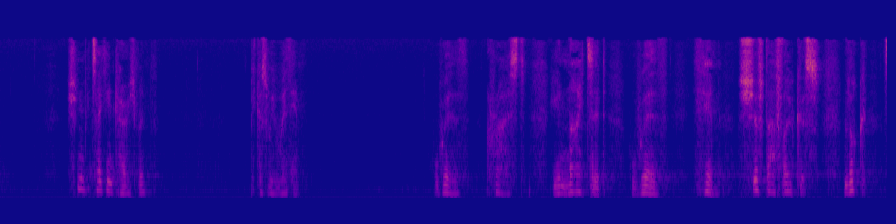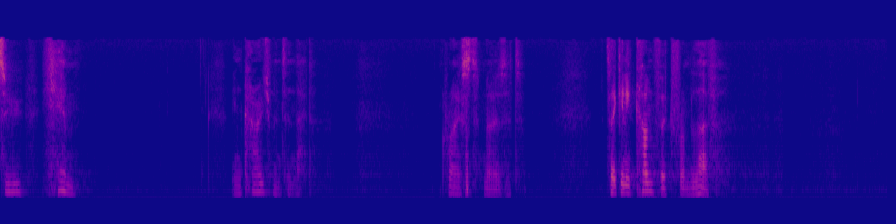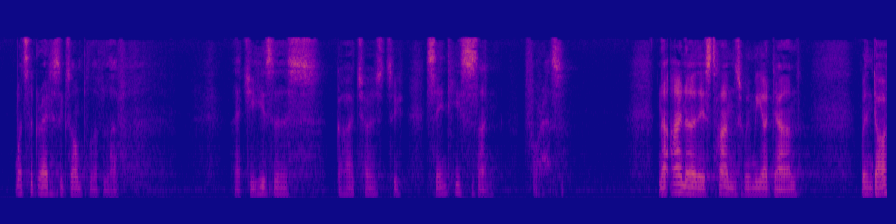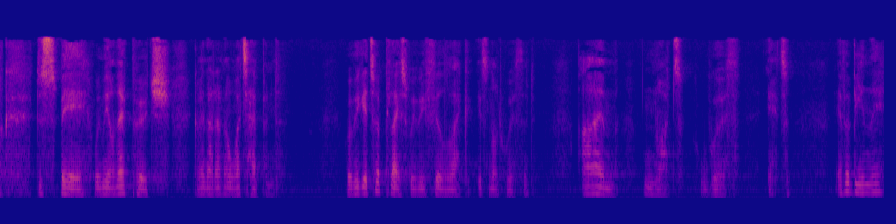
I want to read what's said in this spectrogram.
Shouldn't we take encouragement? Because we're with Him. With Christ. United with Him. Shift our focus. Look to Him. Encouragement in that. Christ knows it take any comfort from love. What's the greatest example of love? That Jesus, God, chose to send his Son for us. Now, I know there's times when we are down, when dark despair, when we're on that perch, going, I don't know what's happened, where we get to a place where we feel like it's not worth it. I'm not worth it. Ever been there?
